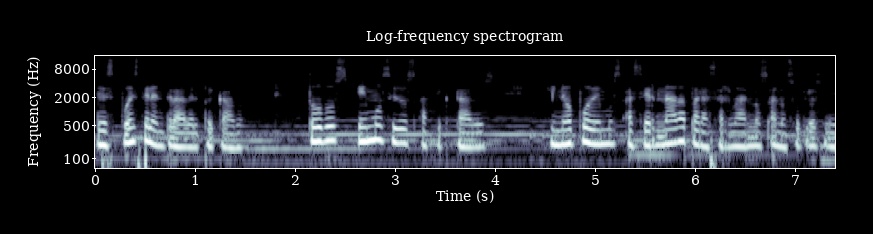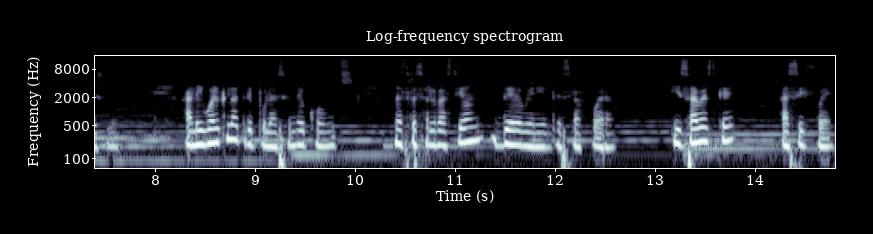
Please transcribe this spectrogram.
después de la entrada del pecado. Todos hemos sido afectados y no podemos hacer nada para salvarnos a nosotros mismos. Al igual que la tripulación de Kunz, nuestra salvación debe venir desde afuera. ¿Y sabes qué? Así fue.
